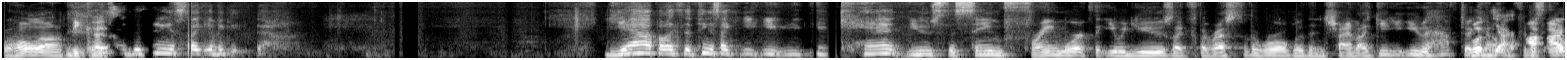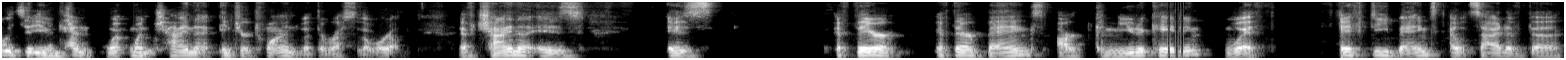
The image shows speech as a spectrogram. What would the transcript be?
Well, hold on, because the thing is like, yeah, but like the thing is like you, you you can't use the same framework that you would use like for the rest of the world within China. Like you you have to. Well, yeah, I, I would say you can when, when China intertwined with the rest of the world. If China is is if their if their banks are communicating with 50 banks outside of the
